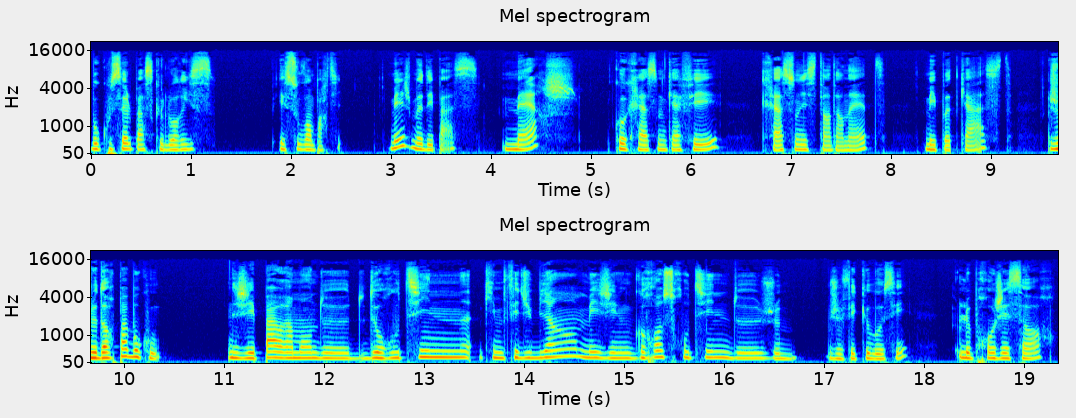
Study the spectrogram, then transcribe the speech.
beaucoup seule parce que Loris est souvent parti. Mais je me dépasse. Merch, co-création de café, création internet, mes podcasts. Je dors pas beaucoup. J'ai pas vraiment de, de, routine qui me fait du bien, mais j'ai une grosse routine de je, je fais que bosser. Le projet sort,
